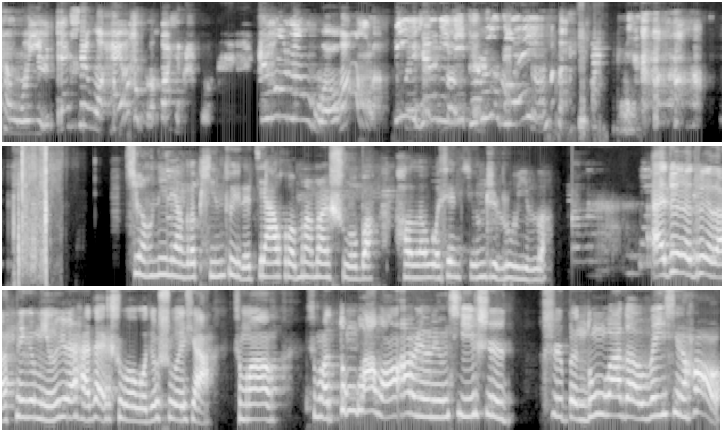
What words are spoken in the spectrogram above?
很无语，但是我还有很多话想说。之后呢，我忘了，因为现在评论多叫那两个贫嘴的家伙慢慢说吧。好了，我先停止录音了。对了对了，那个明月还在说，我就说一下，什么什么冬瓜王二零零七是是本冬瓜的微信号，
